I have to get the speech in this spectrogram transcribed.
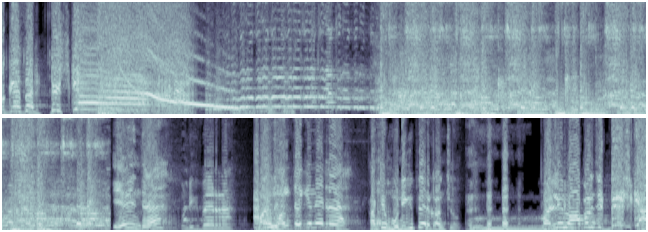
ఒకేసారి టిష్కా! ఏమైందిరా? మునిగిపోయారా మంతకిందేట్రా అంటే మునిగిపోయారు కొంచెం. మళ్ళీ లోపల నుంచి టిష్కా!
